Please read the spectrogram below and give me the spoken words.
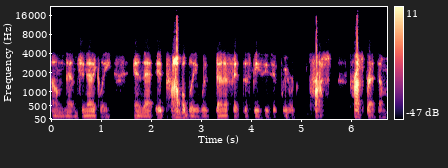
on them genetically and that it probably would benefit the species if we were cross crossbred them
